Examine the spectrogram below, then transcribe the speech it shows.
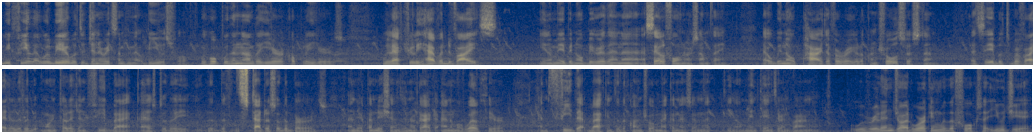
We feel that we'll be able to generate something that will be useful. We hope within another year, a couple of years, we'll actually have a device, you know, maybe no bigger than a, a cell phone or something, that will be now part of a regular control system that's able to provide a little bit more intelligent feedback as to the, the, the, status of the birds and their conditions in regard to animal welfare and feed that back into the control mechanism that you know maintains their environment. We've really enjoyed working with the folks at UGA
